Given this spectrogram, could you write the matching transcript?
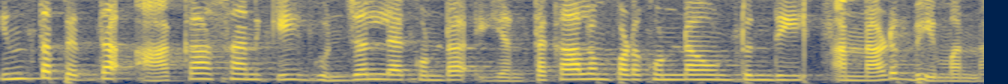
ఇంత పెద్ద ఆకాశానికి గుంజలు లేకుండా ఎంతకాలం పడకుండా ఉంటుంది? అన్నాడు భీమన్న.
